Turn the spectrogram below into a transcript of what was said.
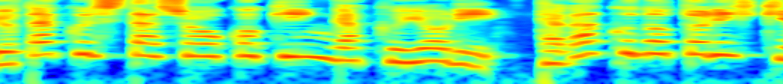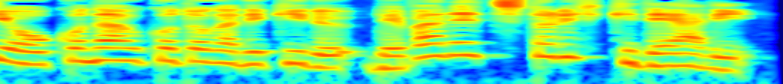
予託した証拠金額より多額の取引を行うことができるレバレッジ取引であり、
